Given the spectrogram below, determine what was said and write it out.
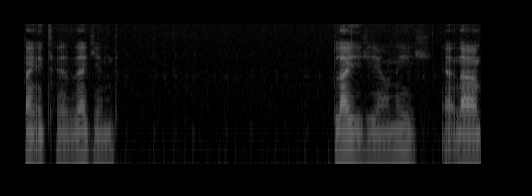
fainted to legend. Blazion is. Uh, um,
